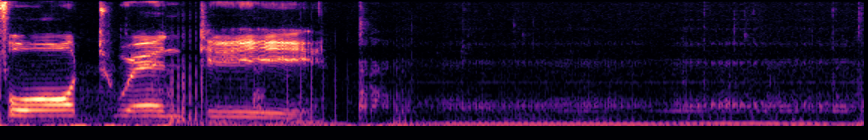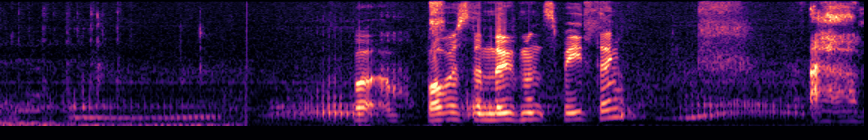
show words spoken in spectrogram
Four twenty. What what was the movement speed thing? Um,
